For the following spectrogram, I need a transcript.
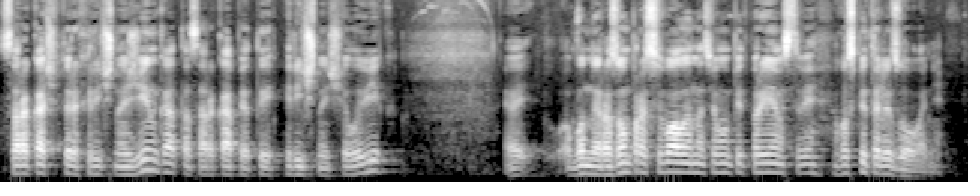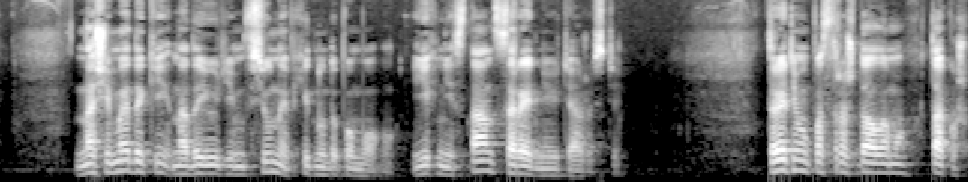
44-річна жінка та 45-річний чоловік. Е, Вони разом працювали на цьому підприємстві, госпіталізовані. Наші медики надають їм всю необхідну допомогу. Їхній стан середньої тяжесті. Третьому постраждалому, також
